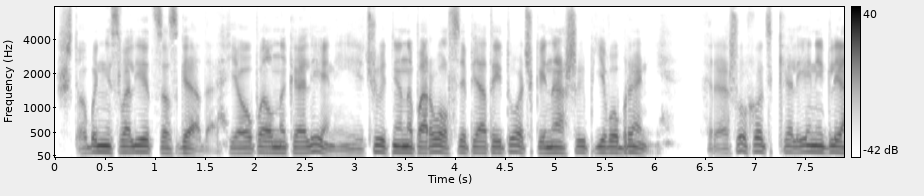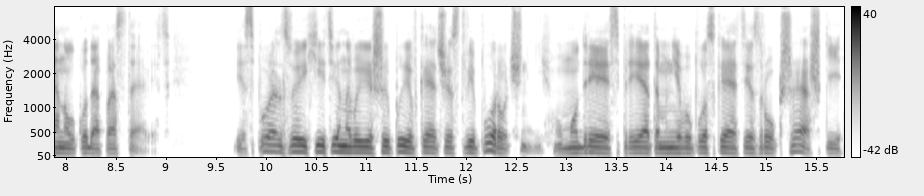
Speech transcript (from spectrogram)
Чтобы не свалиться с гада, я упал на колени и чуть не напоролся пятой точкой на шип его брони. Хорошо хоть колени глянул, куда поставить. Используя хитиновые шипы в качестве поручней, умудряясь при этом не выпускать из рук шашки,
